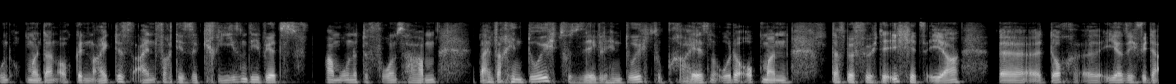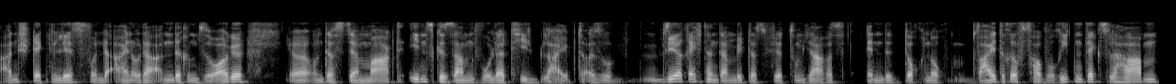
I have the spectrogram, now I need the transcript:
und ob man dann auch geneigt ist, einfach diese Krisen, die wir jetzt ein paar Monate vor uns haben, da einfach hindurch zu segeln, hindurch zu preisen oder ob man, das befürchte ich jetzt eher, äh, doch äh, eher sich wieder anstecken lässt von der einen oder anderen Sorge äh, und dass der Markt insgesamt volatil bleibt. Also wir rechnen damit, dass wir zum Jahresende doch noch weitere Favoritenwechsel haben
